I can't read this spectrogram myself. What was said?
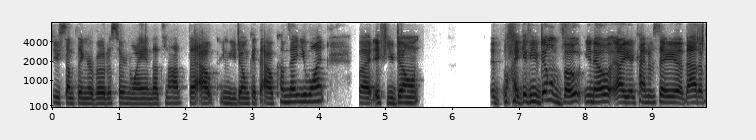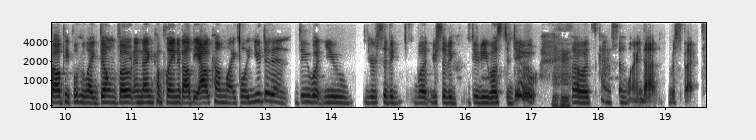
do something or vote a certain way and that's not the out, and you don't get the outcome that you want. But if you don't, like if you don't vote, you know, I kind of say uh, that about people who like don't vote and then complain about the outcome. Like, well, you didn't do what you your civic what your civic duty was to do. Mhm. So it's kind of similar in that respect.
